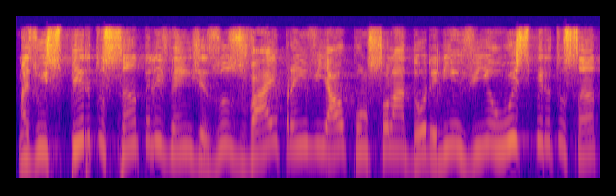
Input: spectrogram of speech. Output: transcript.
Mas o Espírito Santo ele vem, Jesus vai para enviar o consolador, ele envia o Espírito Santo.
